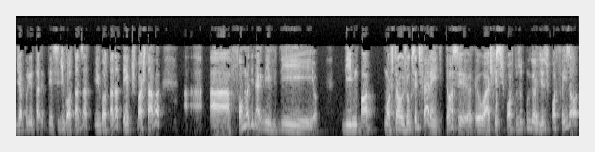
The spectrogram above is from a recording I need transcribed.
já podiam tá, ter sido esgotados a, esgotados a tempos. Bastava a, a forma de, de, de, de, mostrar o jogo ser diferente. Então, assim, eu, eu acho que esse esporte, nos últimos dois dias, o esporte fez ó,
